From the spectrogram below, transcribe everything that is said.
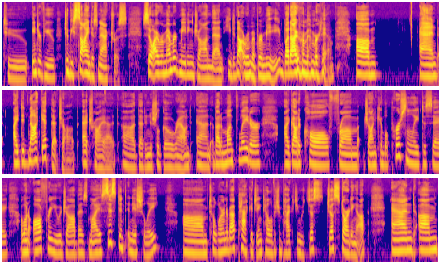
to interview to be signed as an actress. So I remembered meeting John then. He did not remember me, but I remembered him. Um, and I did not get that job at Triad, uh, that initial go around. And about a month later, I got a call from John Kimble personally to say, I want to offer you a job as my assistant initially. Um, to learn about packaging, television packaging was just just starting up, and um,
